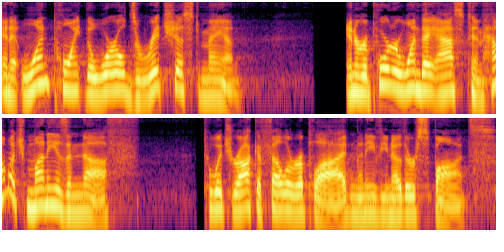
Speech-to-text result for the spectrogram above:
and at one point the world's richest man. And a reporter one day asked him, How much money is enough? To which Rockefeller replied, Many of you know the response,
